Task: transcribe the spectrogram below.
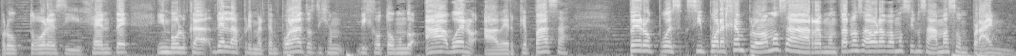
productores y gente involucrada de la primera temporada. Entonces dije- dijo todo el mundo, ah, bueno, a ver qué pasa. Pero pues, si por ejemplo vamos a remontarnos ahora, vamos a irnos a Amazon Prime,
